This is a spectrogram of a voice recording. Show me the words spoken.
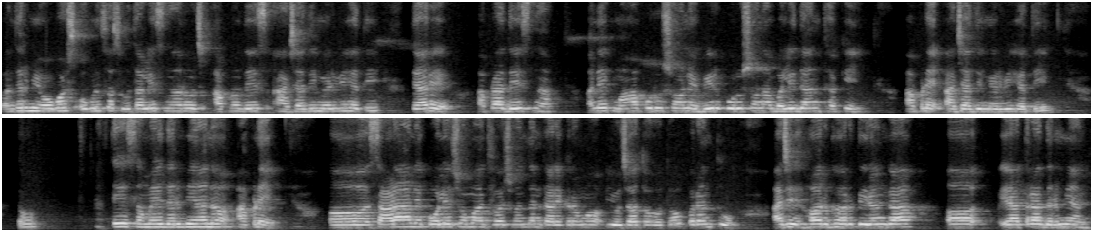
પંદરમી ઓગસ્ટ ઓગણીસો સુડતાલીસના રોજ આપણો દેશ આઝાદી મેળવી હતી, ત્યારે આપણા દેશના અનેક મહાપુરુષો અને વીર પુરુષોના બલિદાન થકી આપણે આઝાદી મેળવી હતી. તો તે સમય દરમિયાન આપણે શાળા અને કોલેજોમાં ધ્વજવંદન કાર્યક્રમ યોજાતો હતો, પરંતુ આજે હર ઘર તિરંગા યાત્રા દરમિયાન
